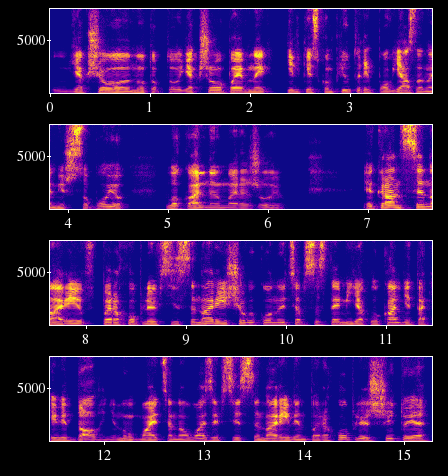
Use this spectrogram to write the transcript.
Якщо, ну, тобто, якщо певна кількість комп'ютерів пов'язана між собою локальною мережою. Екран сценаріїв перехоплює всі сценарії, що виконуються в системі, як локальні, так і віддалені. Ну, мається на увазі всі сценарії він перехоплює, зчитує,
